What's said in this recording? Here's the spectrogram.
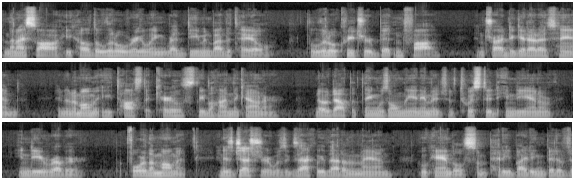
and then I saw he held a little wriggling red demon by the tail. The little creature bit and fought, and tried to get at his hand, and in a moment he tossed it carelessly behind the counter. No doubt the thing was only an image of twisted Indiana India rubber, but for the moment, and his gesture was exactly that of a man who handles some petty biting bit of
